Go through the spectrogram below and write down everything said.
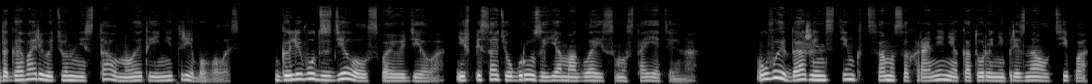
Договаривать он не стал, но это и не требовалось. Голливуд сделал свое дело, и вписать угрозы я могла и самостоятельно. Увы, даже инстинкт самосохранения, который не признал типа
